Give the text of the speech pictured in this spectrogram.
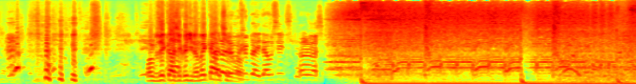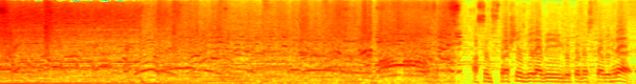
On říká, že chodí do Mekáče. Můžu být, já musím jít A jsem strašně zvědavý, kdo to dneska vyhraje.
